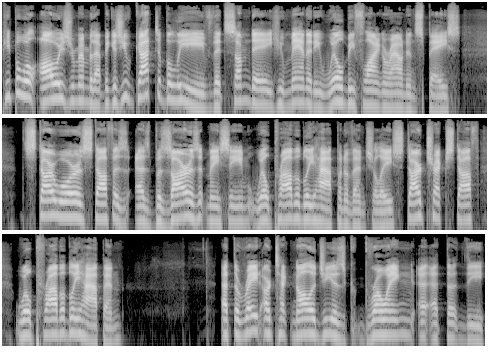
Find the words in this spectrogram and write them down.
People will always remember that because you've got to believe that someday humanity will be flying around in space. Star Wars stuff, as, as bizarre as it may seem, will probably happen eventually. Star Trek stuff will probably happen. At the rate our technology is growing, at the, the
